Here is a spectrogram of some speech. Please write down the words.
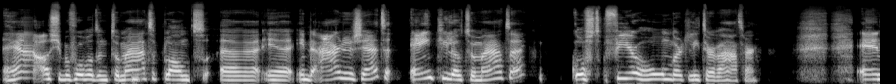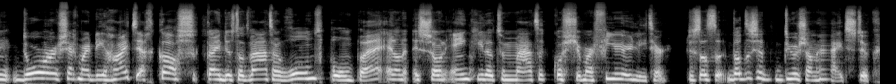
hè, als je bijvoorbeeld een tomatenplant in de aarde zet, 1 kilo tomaten kost 400 liter water. En door zeg maar die high-tech kas kan je dus dat water rondpompen. En dan is zo'n 1 kilo tomaten kost je maar 4 liter. Dus dat, dat is het duurzaamheidsstuk.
